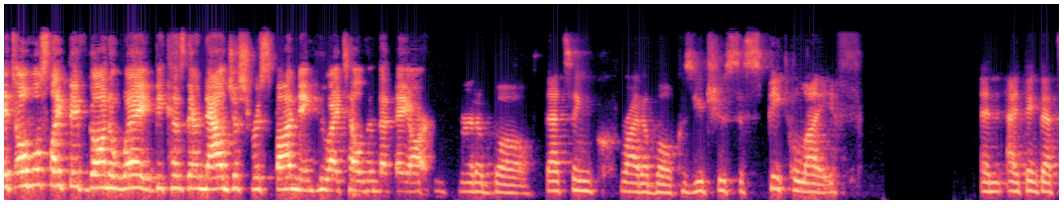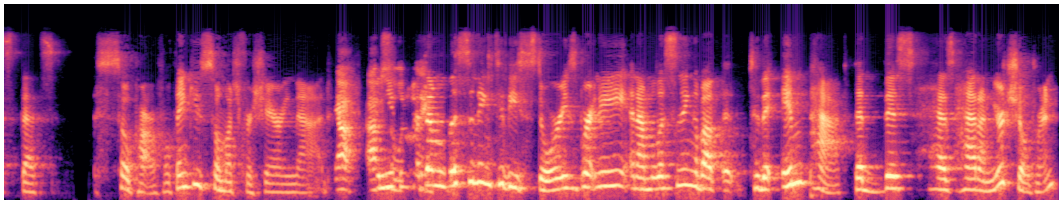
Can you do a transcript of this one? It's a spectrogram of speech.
it's almost like they've gone away because they're now just responding who i tell them that they are incredible that's incredible because you choose to speak life and i think that's that's so powerful. Thank you so much for sharing that. Yeah absolutely. you i'm listening to these stories brittany and i'm listening about the, to the impact that this has had on your children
